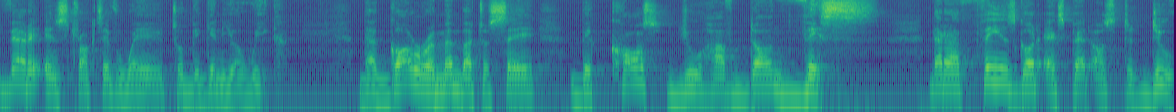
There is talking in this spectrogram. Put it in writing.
Very instructive way to begin your week. That God remember to say, because you have done this, there are things God expects us to do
